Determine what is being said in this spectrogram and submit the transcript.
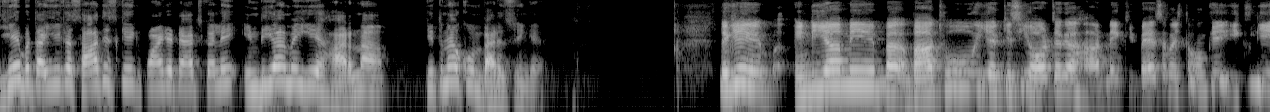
ये बताइएगा, साथ इसके एक पॉइंट अटैच कर लें इंडिया में ये हारना कितना को एम्बेरसिंग है? देखिए, इंडिया में बात हो या किसी और जगह हारने की, मैं समझता हूँ कि इक्वली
